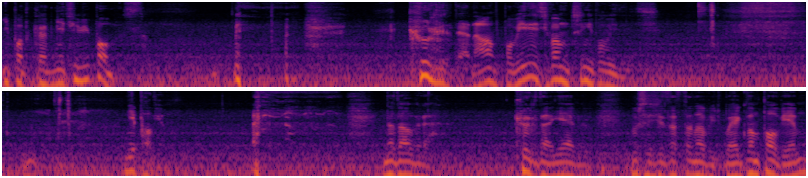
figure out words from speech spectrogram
I podkradniecie mi pomysł. Kurde, no, powiedzieć wam, czy nie powiedzieć? Nie powiem. No dobra. Kurde, nie wiem. Muszę się zastanowić, bo jak wam powiem,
